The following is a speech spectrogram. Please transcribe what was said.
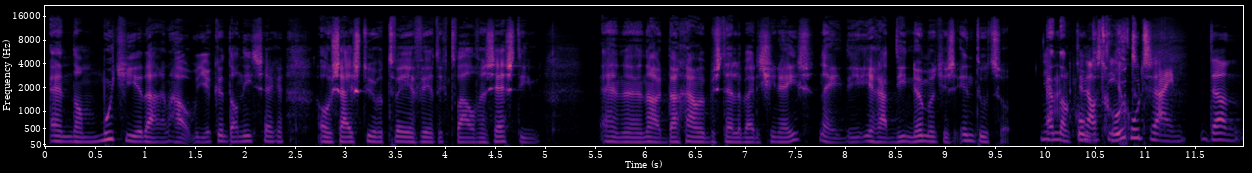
en dan moet je je daarin houden. Je kunt dan niet zeggen, oh, zij sturen 42, 12 en 16. En eh, nou, dan gaan we bestellen bij de Chinees. Nee, die, je gaat die nummertjes intoetsen. Ja, En dan komt als het die goed. goed zijn, dan,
